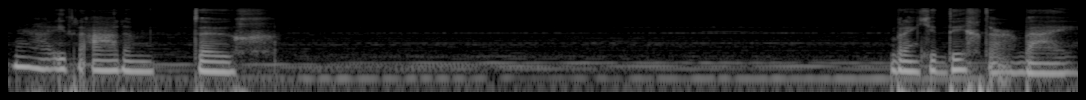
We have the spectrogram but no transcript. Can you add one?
Ja, iedere ademteug. Brengt je dichter bij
